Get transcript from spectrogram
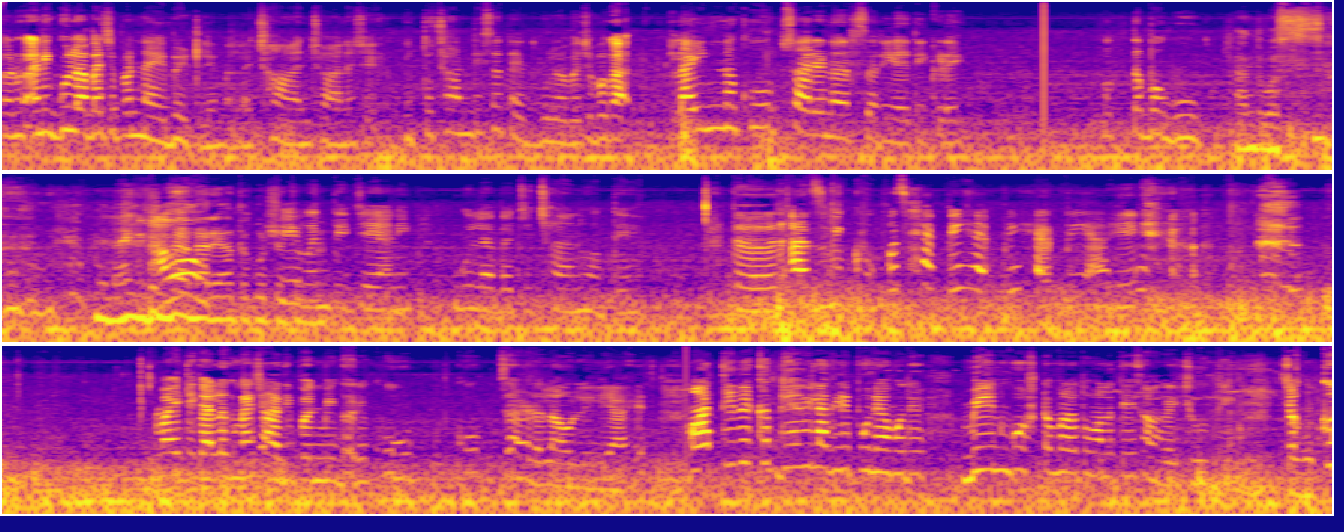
पण आणि गुलाबाचे पण नाही भेटले मला. छान छान असे. इतकं छान दिसत आहेत गुलाबाचे. बघा लाईन ना खूप सारे नर्सरी आहेत इकडे. फक्त बघू. शांत बस. शेवंतीचे आणि गुलाबाचे छान होते. तर आज मी खूपच हॅपी हॅपी हॅपी आहे. माहिती का लग्नाच्या आधी पण मी घरी खूप खूप झाडं लावलेली आहेत. माती विकत घ्यावी लागली पुण्यामध्ये. मेन गोष्ट मला तुम्हाला ते सांगायची होती. चक्क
